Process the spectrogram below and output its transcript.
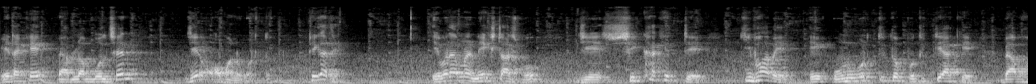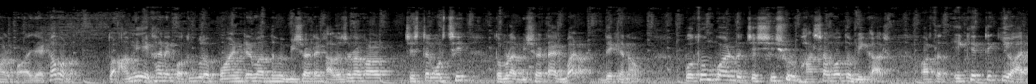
এটাকে প্যাবলভ বলছেন যে অপানুবর্তন ঠিক আছে? এবারে আমরা নেক্সট আসব যে শিক্ষাক্ষেত্রে কীভাবে এই অনুবর্তিত প্রতিক্রিয়াকে ব্যবহার করা যায়, কেমন? তো আমি এখানে কতগুলো পয়েন্টের মাধ্যমে বিষয়টাকে আলোচনা করার চেষ্টা করছি, তোমরা বিষয়টা একবার দেখে নাও। প্রথম পয়েন্ট হচ্ছে শিশুর ভাষাগত বিকাশ। অর্থাৎ এক্ষেত্রে কি হয়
